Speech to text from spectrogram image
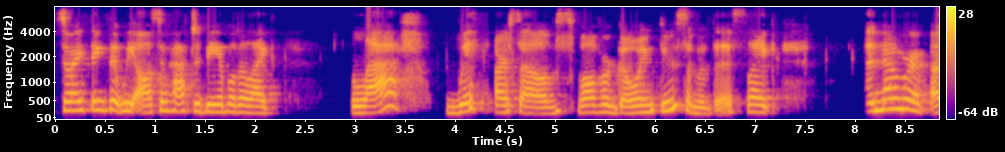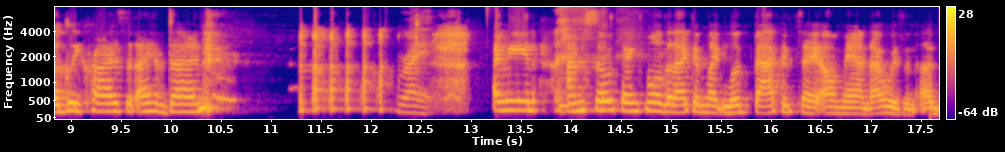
so i think that we also have to be able to like laugh with ourselves while we're going through some of this. Like the number of ugly cries that i have done. Right I mean, I'm so thankful that I can like look back and say, "Oh man, that was an uh,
